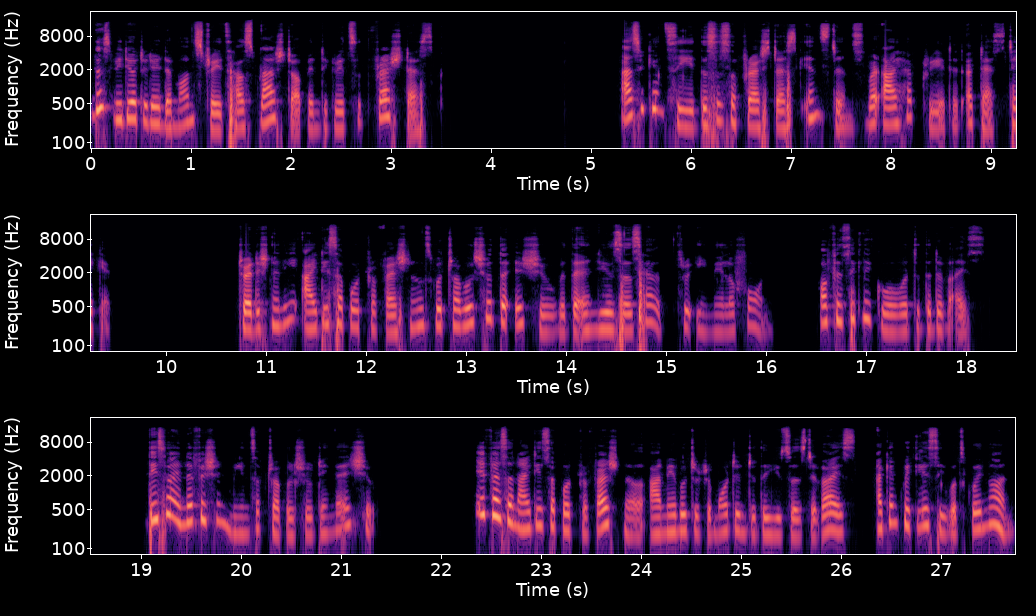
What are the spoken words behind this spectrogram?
This video today demonstrates how Splashtop integrates with Freshdesk. As you can see, this is a Freshdesk instance where I have created a test ticket. Traditionally, IT support professionals would troubleshoot the issue with the end user's help through email or phone, or physically go over to the device. These are inefficient means of troubleshooting the issue. If as an IT support professional, I'm able to remote into the user's device, I can quickly see what's going on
